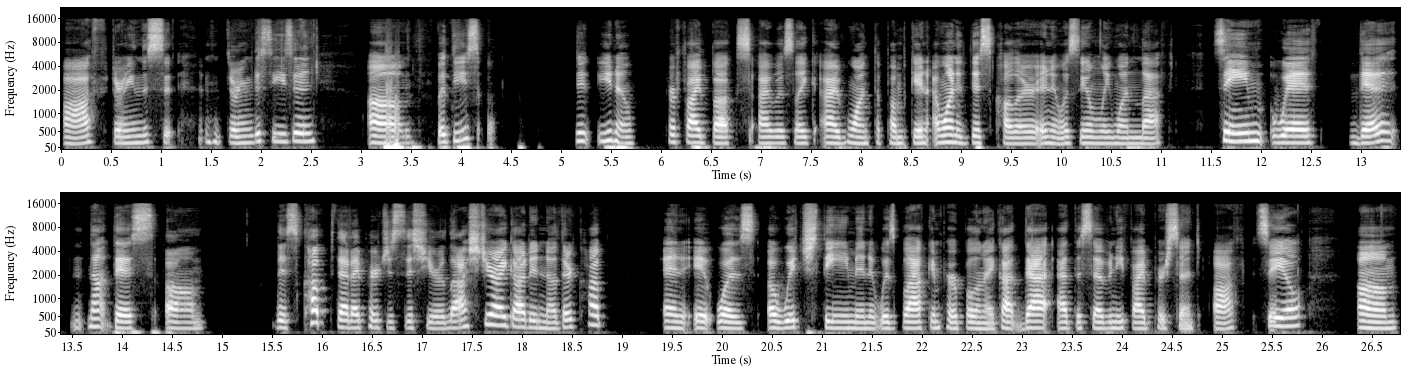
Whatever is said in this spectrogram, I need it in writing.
off during the during the season um, but these, you know, for five bucks, I was like, I want the pumpkin. I wanted this color, and it was the only one left. Same with this, not this, um, this cup that I purchased this year. Last year, I got another cup, and it was a witch theme, and it was black and purple, and I got that at the 75% off sale. Um,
